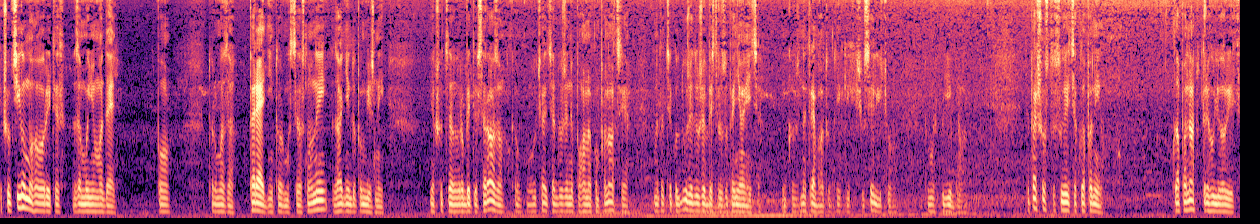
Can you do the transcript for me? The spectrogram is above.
Якщо в цілому говорити за мою модель по тормоза, передній тормоз це основний, задній допоміжний. Якщо це робити все разом, то виходить дуже непогана компонація. Мотоцикл дуже-дуже швидко зупиняється. Не треба тут якихось усиль і чого, тому подібного. Тепер що стосується клапанів. Клапана тут регулюються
